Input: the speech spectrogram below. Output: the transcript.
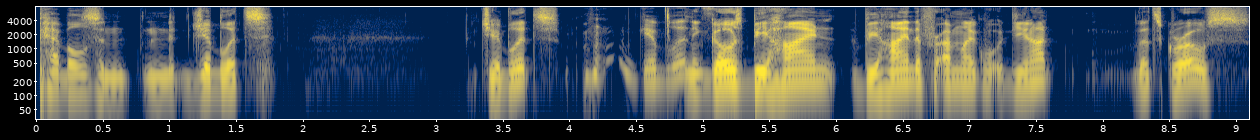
pebbles and, and giblets. Giblets, giblets and it goes behind behind the. Fr- I'm like, "W- do you not? That's gross.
